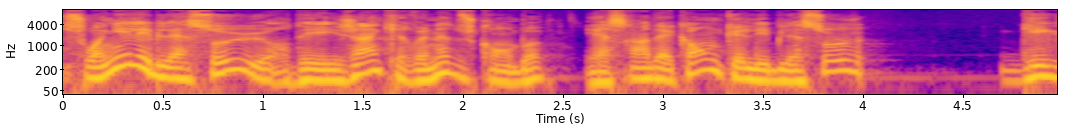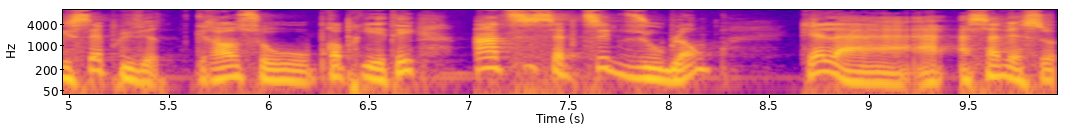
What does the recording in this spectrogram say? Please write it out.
soigner les blessures des gens qui revenaient du combat. Et elle se rendait compte que les blessures guérissaient plus vite grâce aux propriétés antiseptiques du houblon elle, savait ça.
